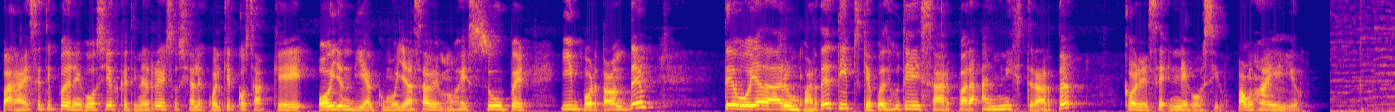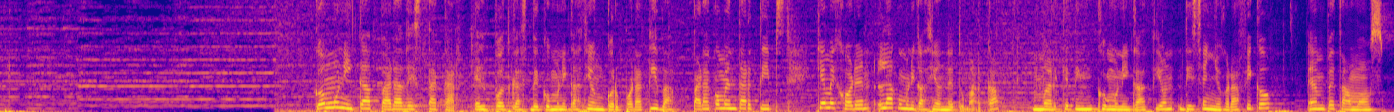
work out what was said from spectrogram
para ese tipo de negocios que tienen redes sociales, cualquier cosa que hoy en día, como ya sabemos, es súper importante, te voy a dar un par de tips que puedes utilizar para administrarte con ese negocio. Vamos a ello. Comunica para destacar, el podcast de comunicación corporativa para comentar tips que mejoren la comunicación de tu marca. Marketing, comunicación, diseño gráfico. Empezamos.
